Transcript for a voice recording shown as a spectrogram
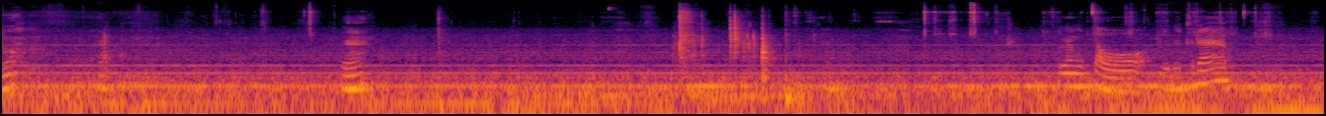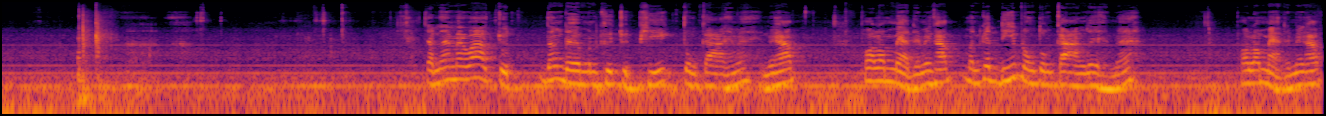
เนาะนะำลังต่ออยู่นะครับ จำได้ไหมว่าจุดดั้งเดิมมันคือจุดพีคตรงกลางเห็นไหมเห็นไหมครับ พอเรา match เห็นไหมครับ มันก็ dip ลงตรงกลางเลยเห็นไหมพอเรา match เห็นไหมครับ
